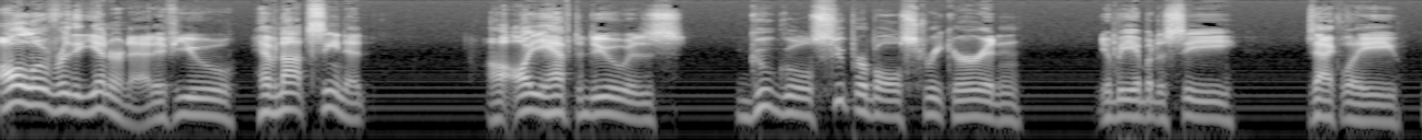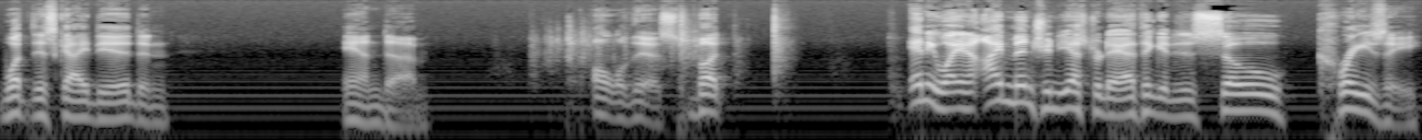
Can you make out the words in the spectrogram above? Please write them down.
all over the internet. If you have not seen it, uh, all you have to do is Google Super Bowl streaker, and you'll be able to see exactly what this guy did and and uh, all of this. But Anyway, I mentioned yesterday, I think it is so crazy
